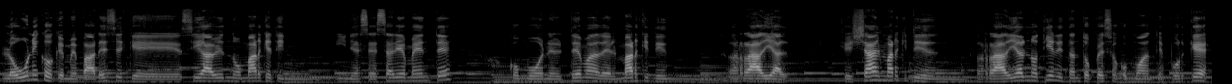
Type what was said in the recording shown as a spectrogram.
Lo único que me parece que siga habiendo marketing innecesariamente como en el tema del marketing radial. Que ya el marketing radial no tiene tanto peso como antes. ¿Por qué?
